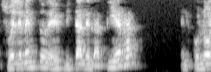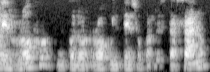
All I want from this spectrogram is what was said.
Su elemento de, vital es la tierra, el color es rojo, un color rojo intenso cuando está sano,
